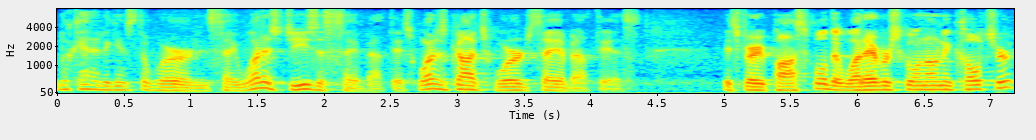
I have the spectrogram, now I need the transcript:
Look at it against the Word and say, what does Jesus say about this? What does God's Word say about this? It's very possible that whatever's going on in culture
